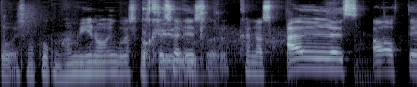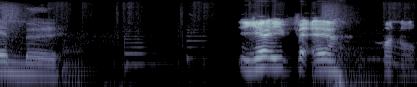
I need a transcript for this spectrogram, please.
So, erstmal gucken. Haben wir hier noch irgendwas, was Okay, besser gut. ist? Oder kann das alles auf den Müll? Ja, ich, äh, Mano.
